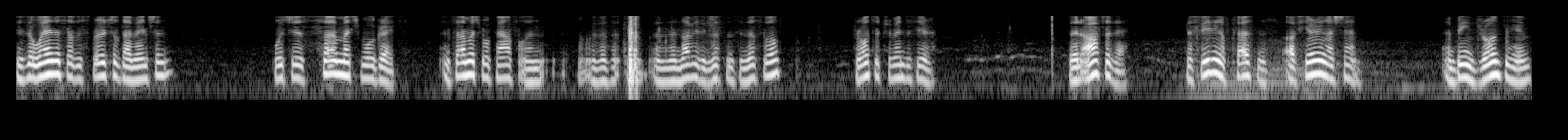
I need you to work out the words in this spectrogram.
is awareness of the spiritual dimension, which is so much more great and so much more powerful than, the, the Navi's existence in this world, brought a tremendous era. But Then after that, the feeling of closeness, of hearing Hashem, and being drawn to Him,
